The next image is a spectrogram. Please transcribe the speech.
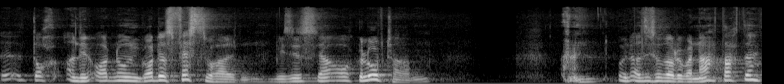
äh, doch an den Ordnungen Gottes festzuhalten, wie sie es ja auch gelobt haben. Und als ich so darüber nachdachte,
